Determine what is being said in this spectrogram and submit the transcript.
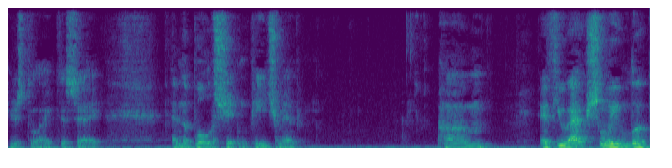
used to like to say, and the bullshit impeachment. Um, if you actually look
